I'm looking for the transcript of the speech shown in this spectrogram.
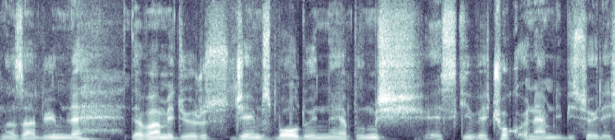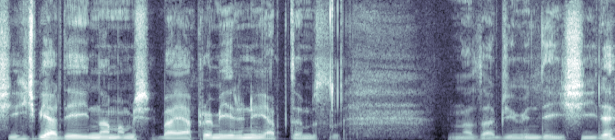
Nazar Büyüm'le devam ediyoruz. James Baldwin'le yapılmış eski ve çok önemli bir söyleşi. Hiçbir yerde yayınlanmamış. Bayağı premierini yaptığımız Nazar Büyüm'ün deyişiyle.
